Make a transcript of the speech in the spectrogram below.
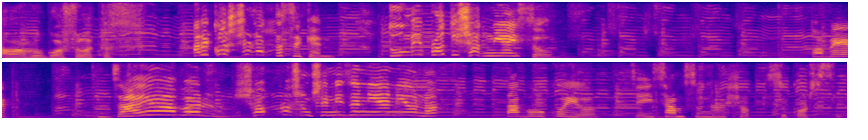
আমার খুব কষ্ট লাগতেছে। আরে কষ্ট লাগতেছে কেন? তুমি প্রতিশোধ নিয়ে আইছো। তবে যায় আবার সব প্রশংসা নিজে নিয়ে নিও না। তাগো কইও যে এই স্যামসুং আর সব কিছু করছে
